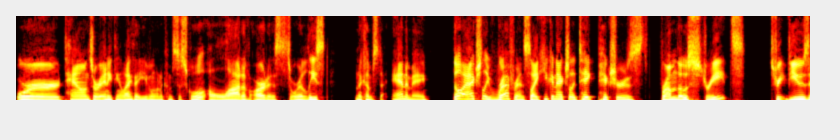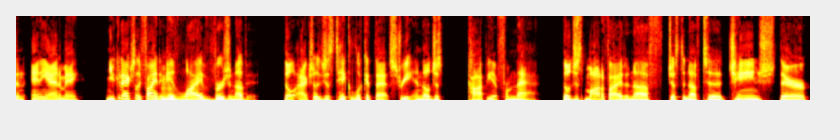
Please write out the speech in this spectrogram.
or towns or anything like that, even when it comes to school, a lot of artists, or at least when it comes to anime, they'll actually reference, like, you can actually take pictures from those streets, street views in any anime, and you can actually find a Mhm. live version of it they'll actually just take a look at that street and they'll just copy it from that. They'll just modify it enough, just enough to change their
